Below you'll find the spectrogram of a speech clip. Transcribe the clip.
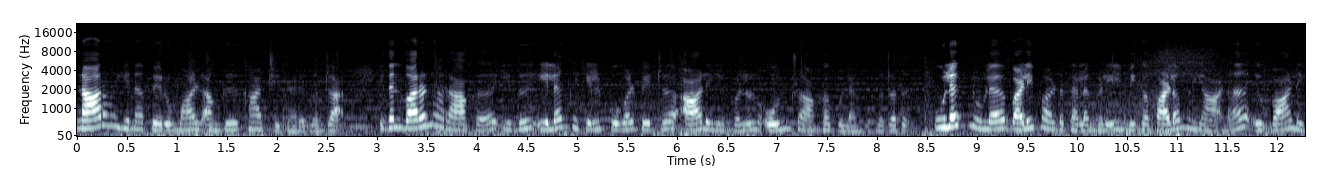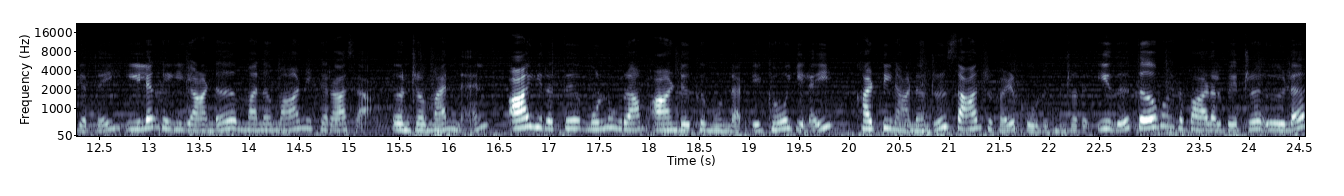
நாராயண பெருமாள் அங்கு காட்சி தருகின்றார். இதன் வரலாறாக இது இலங்கையில் புகழ்பெற்ற ஆலயங்களுள் ஒன்றாக விளங்குகின்றது. உலகில் உள்ள வழிபாட்டு தலங்களில் மிக பழமையான இவ்வாலயத்தை இலங்கையை ஆண்டு மனு ராசா என்ற மன்னன் ஆயிரத்து முன்னூறாம் ஆண்டுக்கு முன்னர் இக்கோயிலை கட்டினான் என்று சான்றுகள் கூறுகின்றது. இது தேவாறு பாடல் பெற்ற ஈழ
